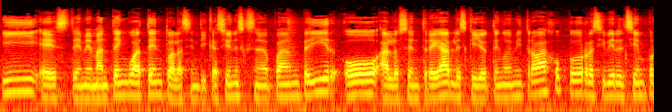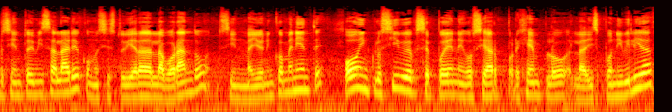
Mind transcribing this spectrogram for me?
y este, me mantengo atento a las indicaciones que se me puedan pedir o a los entregables que yo tengo en mi trabajo, puedo recibir el 100% de mi salario como si estuviera laborando sin mayor inconveniente o inclusive se puede negociar, por ejemplo, la disponibilidad.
